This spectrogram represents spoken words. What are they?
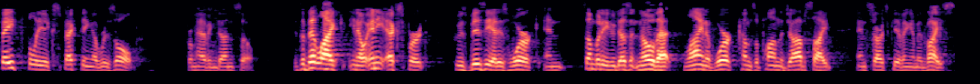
faithfully expecting a result from having done so. It's a bit like, you know, any expert who's busy at his work and somebody who doesn't know that line of work comes upon the job site and starts giving him advice.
